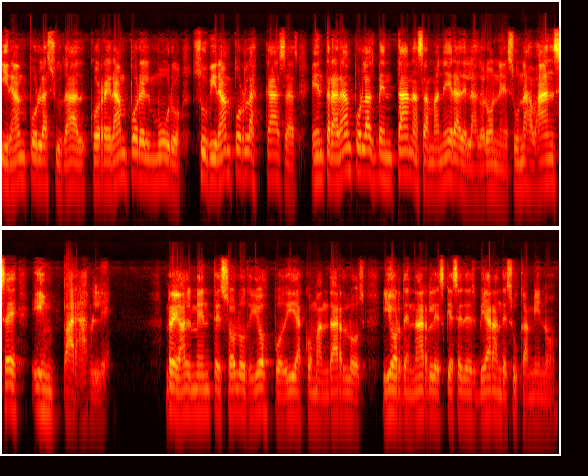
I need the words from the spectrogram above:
Irán por la ciudad, correrán por el muro, subirán por las casas, entrarán por las ventanas a manera de ladrones, un avance imparable. Realmente solo Dios podía comandarlos y ordenarles que se desviaran de su camino.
